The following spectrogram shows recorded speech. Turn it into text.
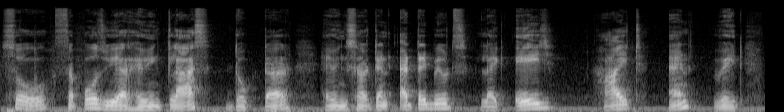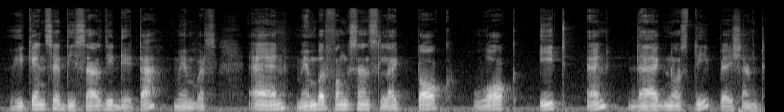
So suppose we are having class doctor having certain attributes like age, height and weight. We can say these are the data members and member functions like talk, walk, eat and diagnose the patient.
